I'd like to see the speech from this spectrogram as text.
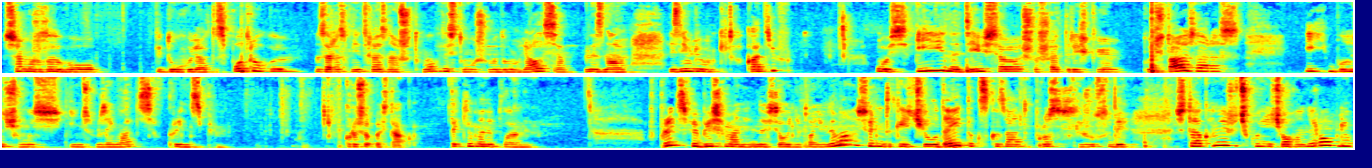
Ще, можливо, піду гуляти з подругою. Зараз мені треба знаю, що домовитись, тому що ми домовлялися. Не знаю, знімлю вам кілька кадрів. Ось, і надіюся, що ще трішки почитаю зараз і буду чимось іншим займатися, в принципі. Коротше, ось так. Такі в мене плани. В принципі, більше в мене на сьогодні планів немає. Сьогодні такий чілдей, так сказати. Просто сижу собі, читаю книжечку, нічого не роблю.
